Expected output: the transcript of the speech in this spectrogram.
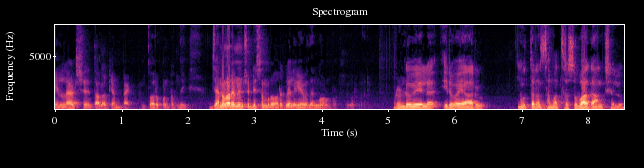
ఏం లాంటి శని తాలూకు ఇంపాక్ట్ ఎంతవరకు ఉంటుంది? జనవరి నుంచి డిసెంబర్ వరకు వెలుగు విధంగా ఉంటుంది గురుగారు రెండు వేల ఇరవై ఆరు నూతన సంవత్సర శుభాకాంక్షలు.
